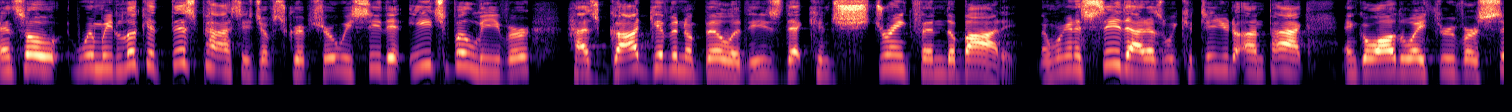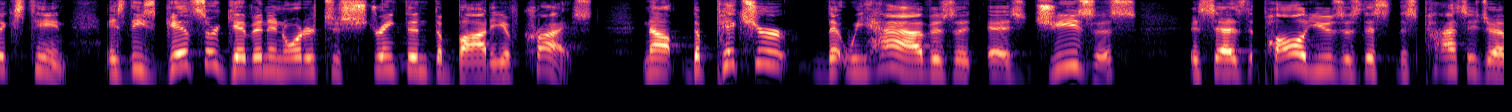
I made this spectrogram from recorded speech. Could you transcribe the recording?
And so when we look at this passage of Scripture, we see that each believer has God given abilities that can strengthen the body. And we're going to see that as we continue to unpack and go all the way through verse 16. Is these gifts are given in order to strengthen the body of Christ. Now, the picture that we have is that as Jesus, it says that Paul uses this, this passage uh,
